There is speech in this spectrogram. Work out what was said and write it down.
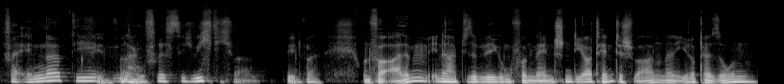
verändert, die langfristig wichtig waren. Auf jeden Fall. Und vor allem innerhalb dieser Bewegung von Menschen, die authentisch waren und an ihrer Person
